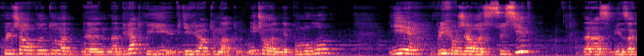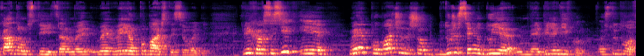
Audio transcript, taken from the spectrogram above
включав плиту на, е, на дев'ятку і відігрівав кімнату. Нічого не помогло. І приїхав вже ось сусід. Зараз він за кадром стоїть, зараз ми, ви, ви його побачите сьогодні. Приїхав сусід і ми побачили, що дуже сильно дує біля вікон. Ось тут от.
